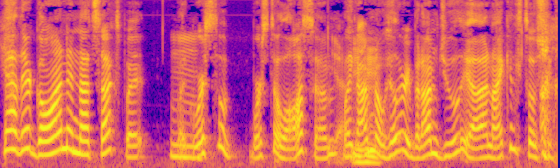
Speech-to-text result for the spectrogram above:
yeah, they're gone and that sucks, but. Like Mm. we're still we're still awesome. Yeah. Like I'm no Hillary, but I'm Julia, and I can still shoot.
